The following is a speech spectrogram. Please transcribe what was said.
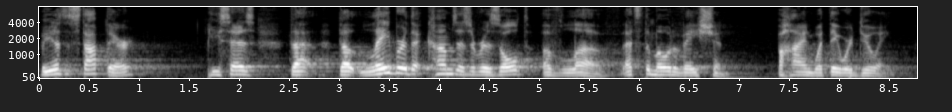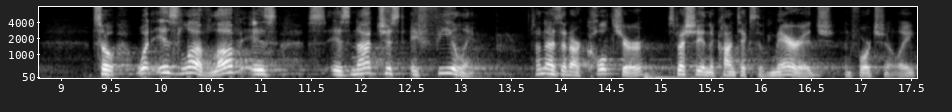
But he doesn't stop there. He says that the labor that comes as a result of love, that's the motivation behind what they were doing. So, what is love? Love is, is not just a feeling. Sometimes in our culture, especially in the context of marriage, unfortunately,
